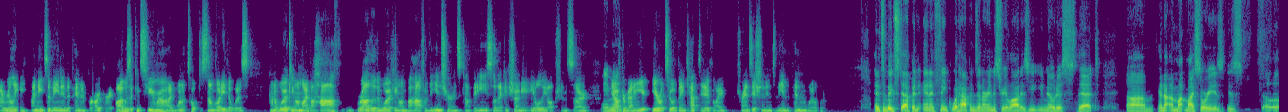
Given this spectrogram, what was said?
I, really I need to be an independent broker. If I was a consumer, I'd want to talk to somebody that was kind of working on my behalf rather than working on behalf of the insurance company, so they can show me all the options. So yeah, after about a year, year or two of being captive, I transitioned into the independent world. And it's a big step, and and I think what happens in our industry a lot is you you notice that, um, and I, my my story is is uh,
